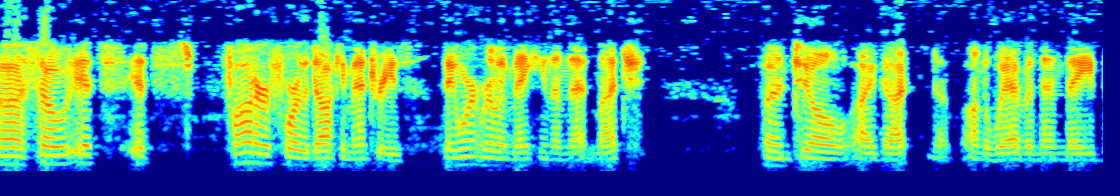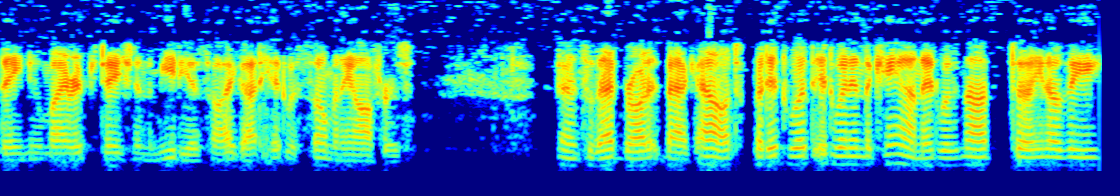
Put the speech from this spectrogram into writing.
Uh, so it's it's fodder for the documentaries. They weren't really making them that much until I got on the web, and then they they knew my reputation in the media, so I got hit with so many offers, and so that brought it back out. But it went it went in the can. It was not uh, you know the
